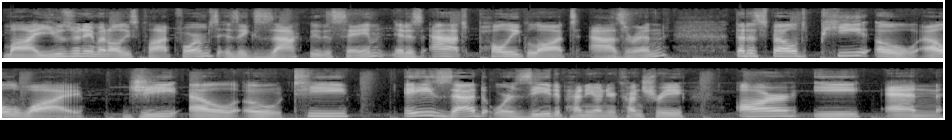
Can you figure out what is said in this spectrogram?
My username on all these platforms is exactly the same. It is at Polyglot Azren. That is spelled P O L Y G L O T A Z or Z, depending on your country. R E N.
